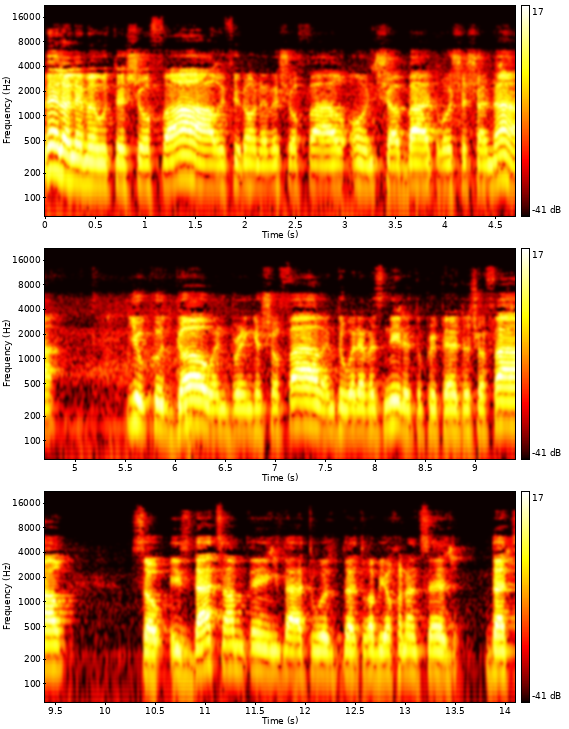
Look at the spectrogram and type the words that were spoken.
ואלא למהות השופר, if you don't have a shofar on שבת, ראש השנה, you could go and bring a shofar and do whatever's needed to prepare the shofar. So is that something that was that Rabbi Yochanan said that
